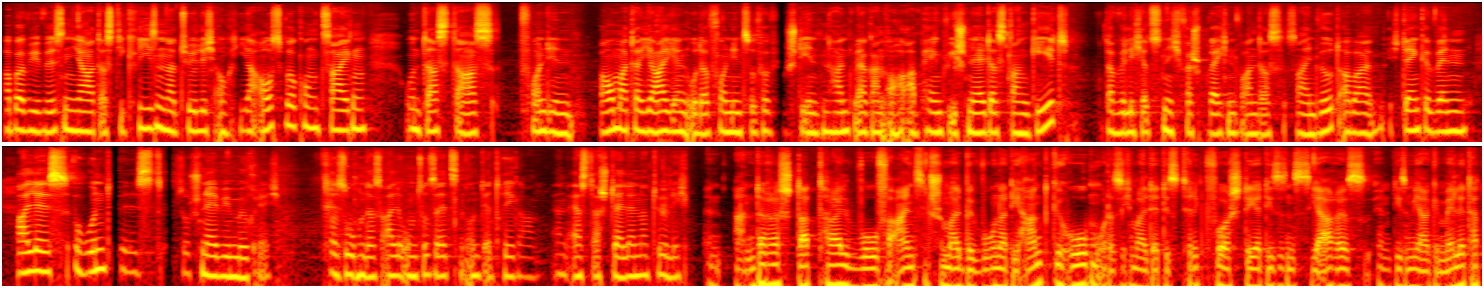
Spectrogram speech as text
Aber wir wissen ja, dass die Krisen natürlich auch hier Auswirkungen zeigen und dass das von den Baumaterialien oder von den zur Verfügung stehenden Handwerkern auch abhängt, wie schnell das dann geht. Da will ich jetzt nicht versprechen, wann das sein wird, aber ich denke, wenn alles rund ist, so schnell wie möglich versuchen das alle umzusetzen und der Träger an erster Stelle natürlich. Ein anderer Stadtteil, wo vereinzelt schon mal Bewohner die Hand gehoben oder sich mal der Distriktvorsteher dieses Jahres in diesem Jahr gemeldet hat,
